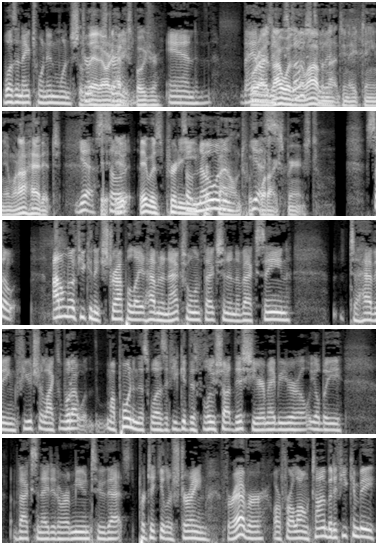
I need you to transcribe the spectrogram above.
was an H1N1 So stra- they had already had exposure. And Whereas I wasn't alive in 1918, and when I had it, Yes. it, So it, it was pretty so no one- profound with yes. what I experienced. So I don't know if you can extrapolate having an actual infection and a vaccine to having future like what I, my point in this was if you get this flu shot this year maybe you're you'll be vaccinated or immune to that particular strain forever or for a long time but if you can be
